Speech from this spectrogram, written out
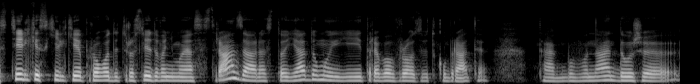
стільки, скільки проводить розслідування моя сестра зараз, то я думаю, її треба в розвідку брати. Так, бо вона дуже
